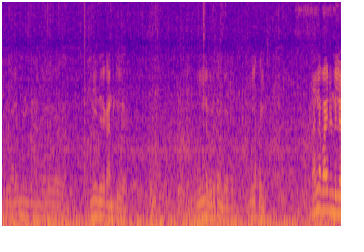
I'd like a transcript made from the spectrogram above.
ഒരു വളം നിൽക്കുന്നുണ്ട് ഇനി ഇതിനെ കണ്ടിട്ടില്ല. നല്ല പിടുത്തമുണ്ട് കേട്ടോ. നല്ല ഫൈറ്റ് നല്ല ഫൈറ്റ് ഉണ്ടല്ലേ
